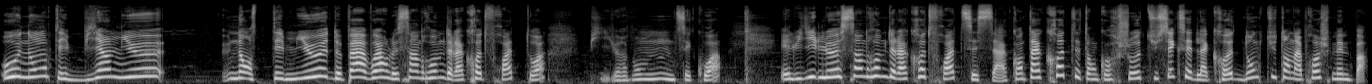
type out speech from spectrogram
Oh non, t'es bien mieux. Non, t'es mieux de pas avoir le syndrome de la crotte froide, toi. Puis il lui répond Hmm, C'est quoi? Et elle lui dit Le syndrome de la crotte froide, c'est ça. Quand ta crotte est encore chaude, tu sais que c'est de la crotte, donc tu t'en approches même pas.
